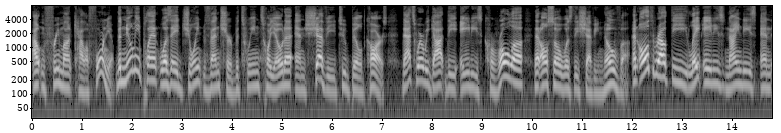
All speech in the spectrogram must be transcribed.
out in Fremont, California. The NUMMI plant was a joint venture between Toyota and Chevy to build cars. That's where we got the 80s Corolla that also was the Chevy Nova. And all throughout the late 80s, 90s, and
